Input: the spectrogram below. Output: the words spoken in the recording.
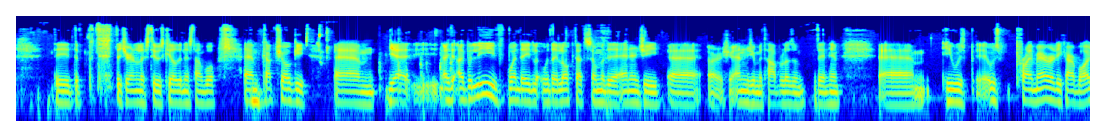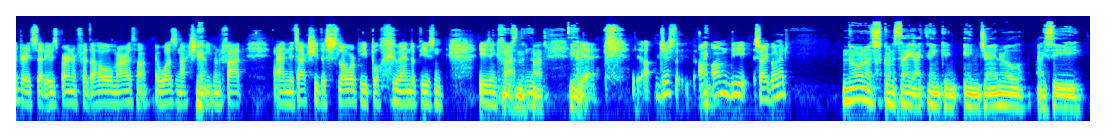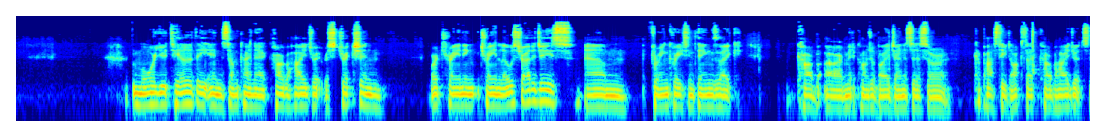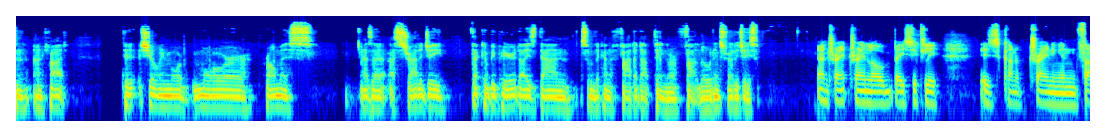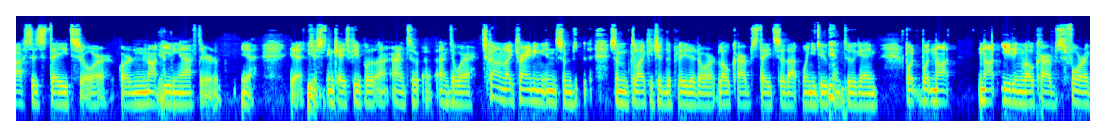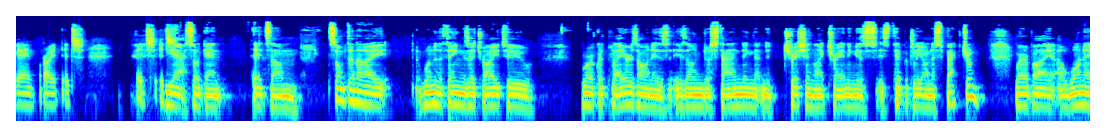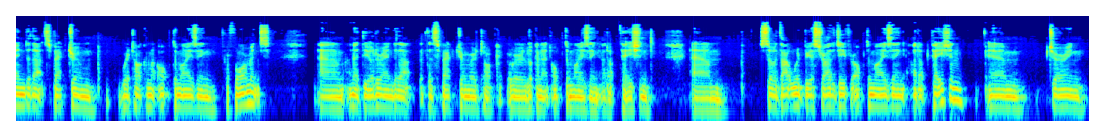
the, the, the journalist who was killed in Istanbul. Um, Kipchoge, um, yeah, I, I, believe when they when they looked at some of the energy uh, or energy metabolism within him, um, he was it was primarily carbohydrates that he was burning for the whole marathon. It wasn't actually yeah. even fat, and it's actually the slower people who end up using using fat. Using fat. Yeah. yeah. Uh, just on, on the sorry, go ahead. No, I was just going to say, I think in, in general, I see more utility in some kind of carbohydrate restriction or training train low strategies um, for increasing things like carb or mitochondrial biogenesis or capacity to oxidize carbohydrates and, and fat to showing more more promise as a, a strategy that can be periodized than some of the kind of fat adapting or fat loading strategies. And train train low basically is kind of training in fasted states or or not yeah. eating after. Yeah, yeah. Just yeah. in case people aren't aren't aware, it's kind of like training in some some glycogen depleted or low carb states, so that when you do yeah. come to a game, but but not not eating low carbs for a game, right? It's it's it's yeah. So again, it's um something that I one of the things I try to work with players on is is understanding that nutrition like training is is typically on a spectrum whereby at one end of that spectrum we're talking about optimizing performance um, and at the other end of that at the spectrum we're talking we're looking at optimizing adaptation. Um, so that would be a strategy for optimizing adaptation um, during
